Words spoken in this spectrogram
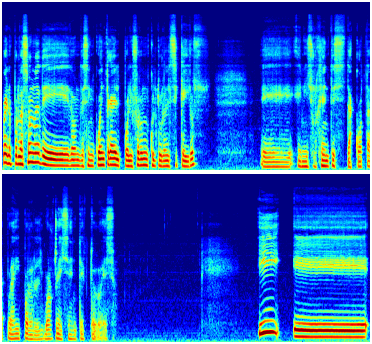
bueno, por la zona de donde se encuentra el Polifórum Cultural Siqueiros, eh, en Insurgentes, Dakota, por ahí, por el World Trade Center, todo eso. Y eh,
